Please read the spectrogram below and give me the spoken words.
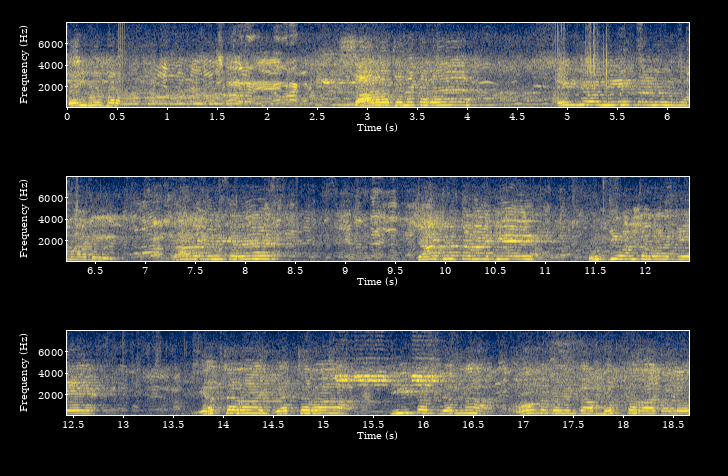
ಡೆಂಗು ಜ್ವರ ಸಾರ್ವಜನಿಕರ ಡೆಂಗ್ಯೂ ನಿಯಂತ್ರಣವನ್ನು ಮಾಡಿ. ಸಾರ್ವಜನಿಕರೇ ಜಾಗೃತರಾಗಿ ಬುದ್ಧಿವಂತರಾಗಿ ಎಚ್ಚರ ಎಚ್ಚರ ಕೀಟಜನ್ಯ ರೋಗಗಳಿಂದ ಮುಕ್ತರಾಗಲು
